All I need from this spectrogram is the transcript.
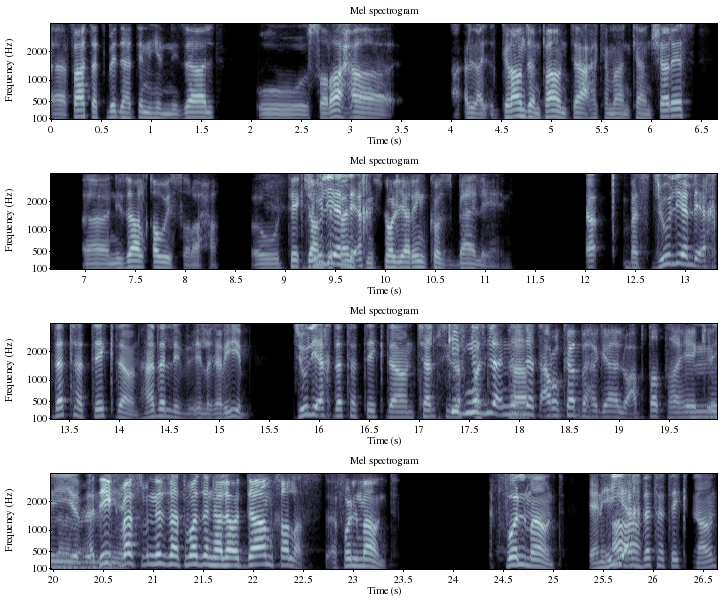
آه فاتت بدها تنهي النزال. وصراحة ال ground and pound تاعها كمان كان شرس. آه نزال قوي الصراحة. و takedown جوليا اللي أخ... ستوليارينكو زبالة يعني. أه بس جوليا اللي اخذتها takedown هذا اللي الغريب. جوليا اخذتها takedown تشيلسي كيف نزلت نزلت على ركبها؟ قالوا عبطتها هيك هذيك بس نزلت وزنها لقدام خلص full mount full mount يعني هي آه. آه. اخذتها takedown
